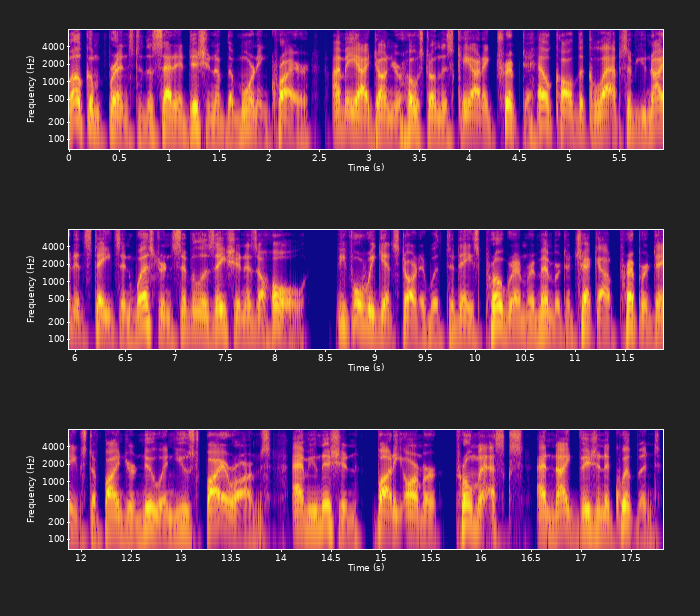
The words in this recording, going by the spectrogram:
Welcome, friends, to the sad edition of the Morning Crier. I'm AI Don, your host on this chaotic trip to hell called the collapse of United States and Western civilization as a whole. Before we get started with today's program, remember to check out Prepper Dave's to find your new and used firearms, ammunition, body armor, pro masks, and night vision equipment.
